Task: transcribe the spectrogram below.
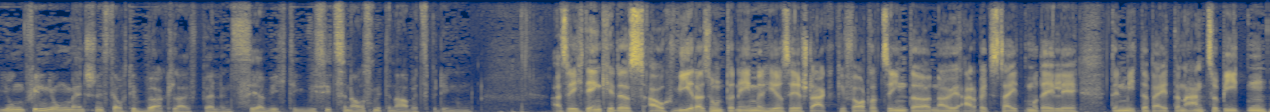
jungen, vielen jungen Menschen ist ja auch die Work-Life-Balance sehr wichtig. Wie sieht es denn aus mit den Arbeitsbedingungen? Also ich denke, dass auch wir als Unternehmer hier sehr stark gefordert sind, neue Arbeitszeitmodelle den Mitarbeitern anzubieten,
